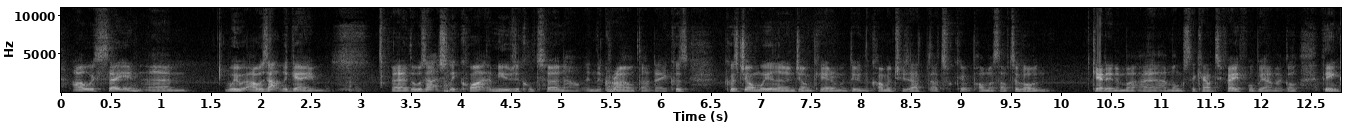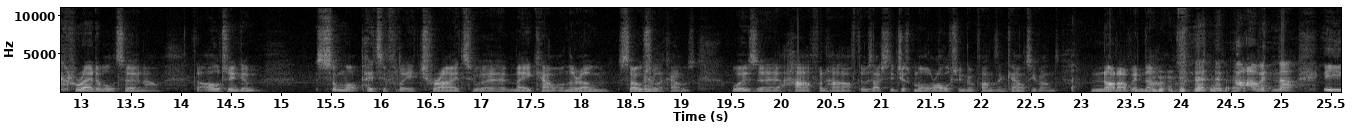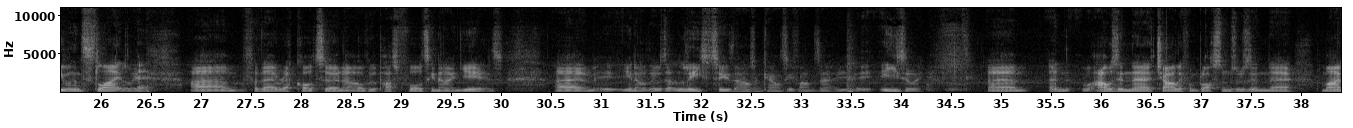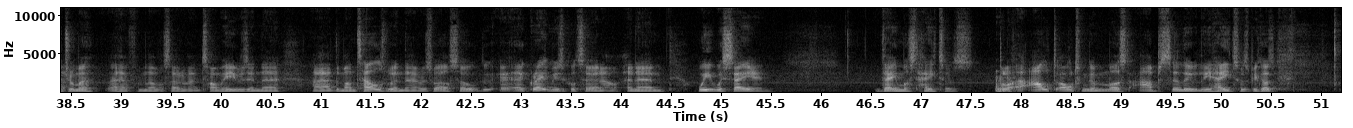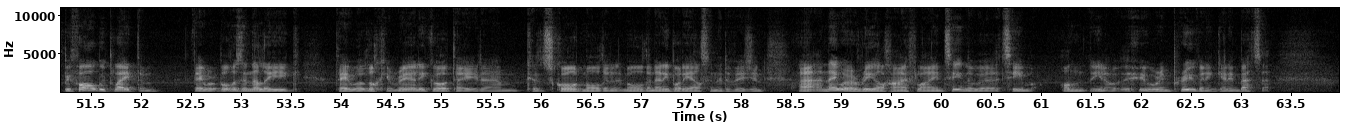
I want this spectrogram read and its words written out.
I was saying, um, we I was at the game. Uh, there was actually quite a musical turnout in the crowd that day because John Whelan and John Kieran were doing the commentaries. I, I took it upon myself to go and get in uh, amongst the county faithful behind that goal. The incredible turnout that Altrincham somewhat pitifully tried to uh, make out on their own social accounts was uh, half and half. There was actually just more Altrincham fans than County fans. Not having that, not having that even slightly um, for their record turnout over the past forty nine years. Um, it, you know, there was at least 2,000 county fans there, easily. Um, and I was in there, Charlie from Blossoms was in there, my drummer uh, from Level 7 event, Tom, he was in there, uh, the Mantels were in there as well. So a great musical turnout. And um, we were saying they must hate us. Alt- Altrincham must absolutely hate us because before we played them, they were above us in the league. They were looking really good. They'd um, scored more than more than anybody else in the division, uh, and they were a real high flying team. They were a team on you know who were improving and getting better.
